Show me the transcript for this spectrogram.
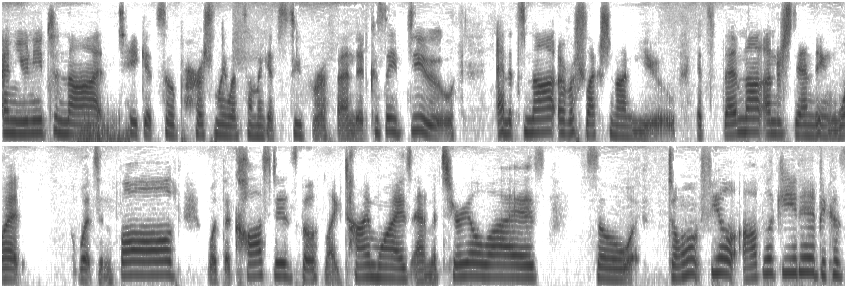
And you need to not take it so personally when someone gets super offended because they do. And it's not a reflection on you. It's them not understanding what what's involved, what the cost is, both like time wise and material wise. So don't feel obligated because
